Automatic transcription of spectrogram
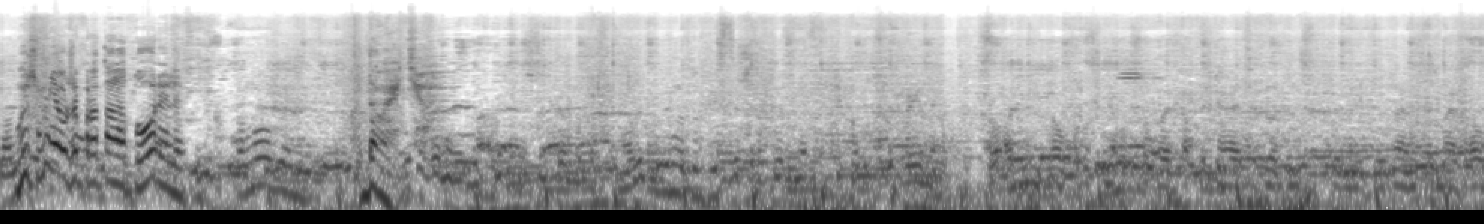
Вы же мне уже протараторили. Встановлені. Давайте. Відповідно до 268 України про адмінправопорушення особи, яка притягається до адміністративної відповідальності, має право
